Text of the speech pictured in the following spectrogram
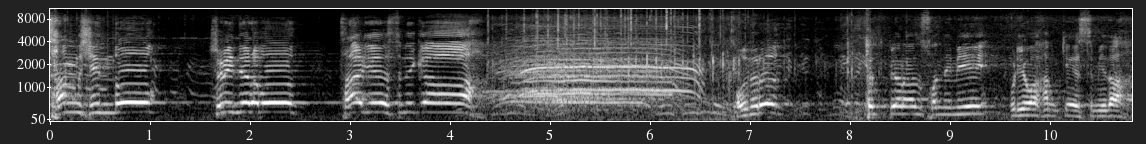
창신동 주민 여러분 잘 계셨습니까? 오늘은 특별한 손님이 우리와 함께 했습니다.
